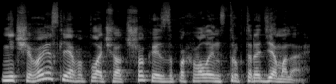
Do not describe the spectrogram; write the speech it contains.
Ничего, если я поплачу от шока из-за похвалы инструктора демона».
